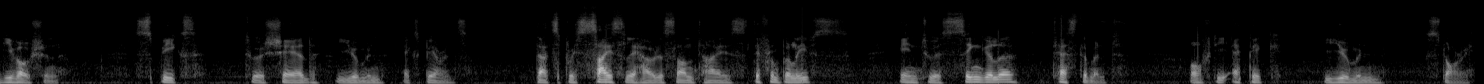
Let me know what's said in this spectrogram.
devotion speaks to a shared human experience. That's precisely how the sun ties different beliefs into a singular testament of the epic human story.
